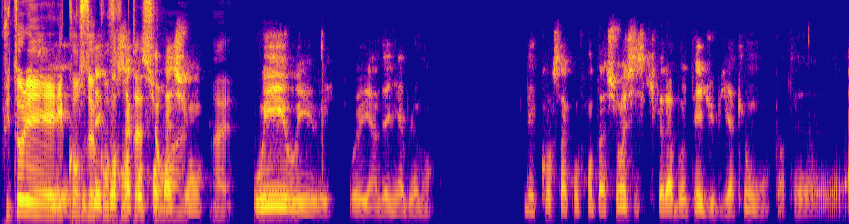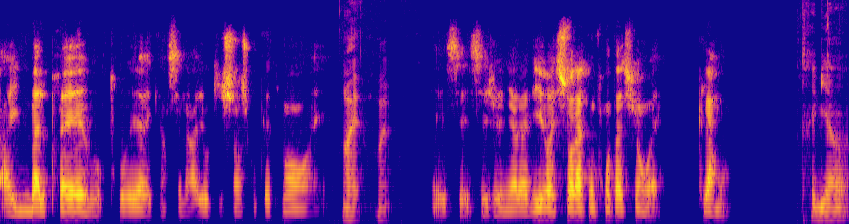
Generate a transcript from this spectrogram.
plutôt les, les courses de confrontation. Oui, oui, oui, oui, indéniablement. Les courses à confrontation, et c'est ce qui fait la beauté du biathlon. Quand euh, à une balle près, vous vous retrouvez avec un scénario qui change complètement. Et, ouais, ouais. et c'est génial à vivre. Et sur la confrontation, ouais, clairement. Très bien.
